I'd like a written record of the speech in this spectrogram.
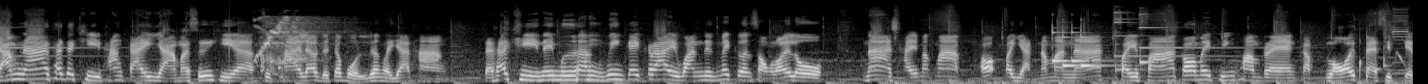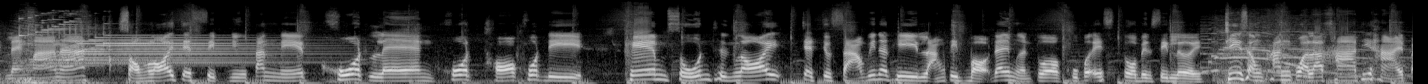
ย้ำนะถ้าจะขี่ทางไกลอย่ามาซื้อเฮีย สุดท้ายแล้วเดี๋ยวจะบ่นเรื่องระยะทาง แต่ถ้าขี่ในเมืองวิ่งใกล้ ๆ วันหนึ่งไม่เกิน 200 โลน่าใช้มาก ๆ เพราะประหยัดน้ำมันนะ ไฟฟ้าก็ไม่ทิ้งความแรงกับ 187 แรงม้านะ 270 นิวตันเมตร โคตรแรง โคตรทอโคตรดี เคม0ถึง100 7.3 วินาทีหลังติดเบาะได้เหมือนตัว Cooper S ตัวเบนซินเลย ที่สำคัญกว่าราคาที่หายไป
